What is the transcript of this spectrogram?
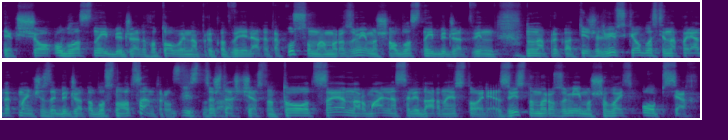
Якщо обласний бюджет готовий, наприклад, виділяти таку суму, а ми розуміємо, що обласний бюджет він, ну наприклад, ті ж Львівській області на порядок менше за бюджет обласного центру. Звісно, це ж теж чесно. То це нормальна солідарна історія. Звісно, ми розуміємо, що весь обсяг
